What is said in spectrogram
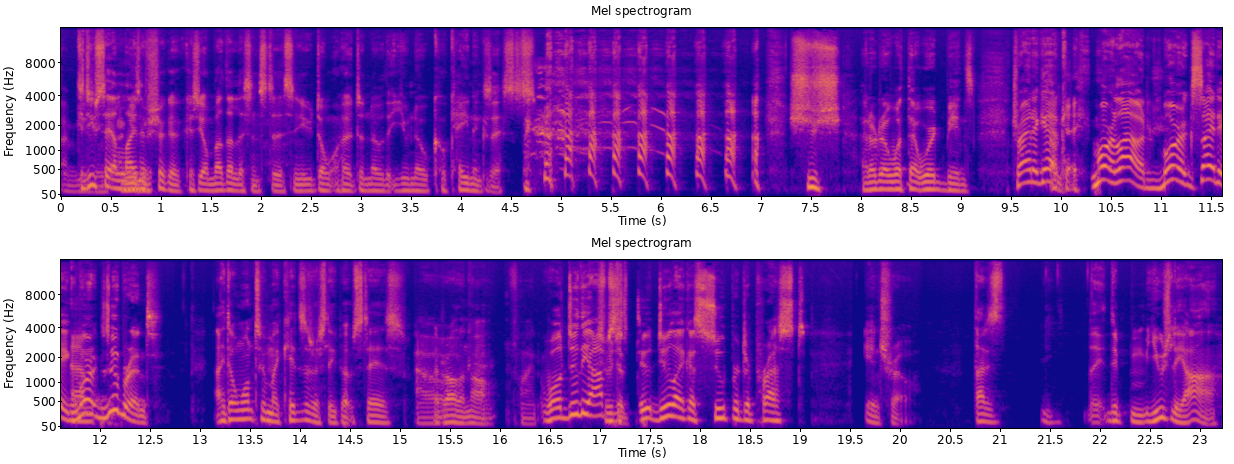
I'm Did you say a I'm line using- of sugar because your mother listens to this and you don't want her to know that you know cocaine exists? Shush! I don't know what that word means. Try it again. Okay. More loud, more exciting, more Um, exuberant. I don't want to. My kids are asleep upstairs. I'd Oh, rather okay, not. Fine. Well, do the opposite. just- do do like a super depressed intro. That is, they, they usually are.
